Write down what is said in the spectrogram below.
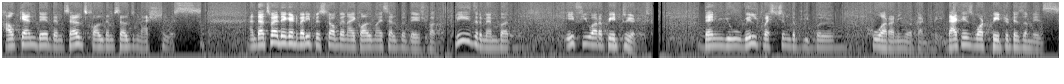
how can they themselves call themselves nationalists? And that's why they get very pissed off when I call myself the Deshbhakt. Please remember, if you are a patriot, then you will question the people who are running your country. That is what patriotism is.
